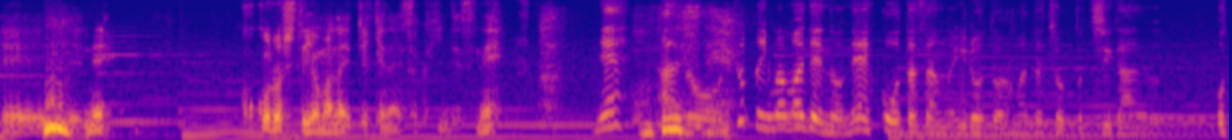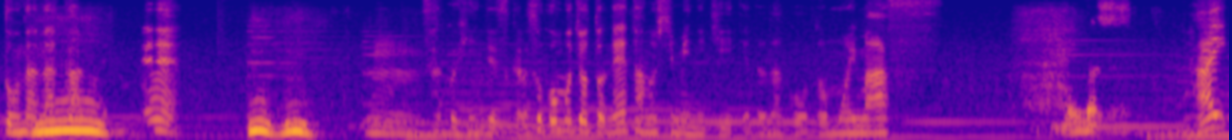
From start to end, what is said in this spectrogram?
えーね、心して読まないといけない作品ですね。ね。本あの、ねちょっと今までのね、こうたさんの色とはまたちょっと違う大人な感じのね。うんうん。うん、作品ですから、そこもちょっとね、楽しみに聞いていただこうと思います。思います。はい。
